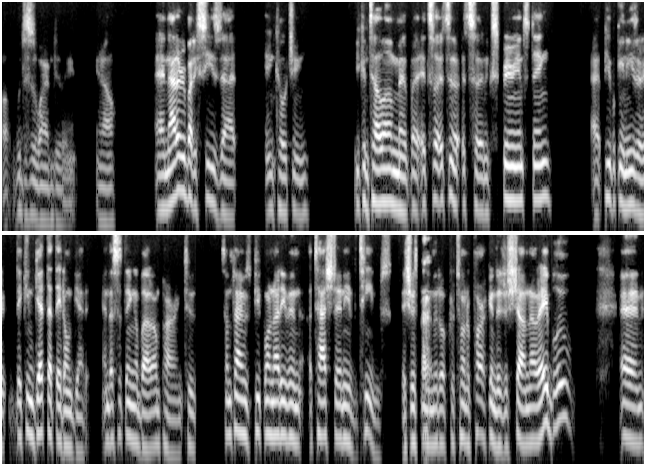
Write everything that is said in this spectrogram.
well, this is why I'm doing it, you know. And not everybody sees that in coaching. You can tell them, but it's a, it's a, it's an experience thing. Uh, people can either they can get that they don't get it, and that's the thing about umpiring too. Sometimes people are not even attached to any of the teams. It's just in the middle of Crotona Park, and they're just shouting out, "Hey, blue!" And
